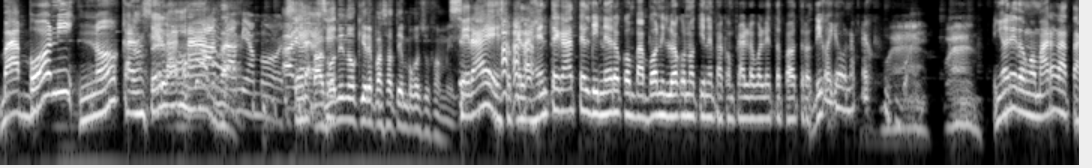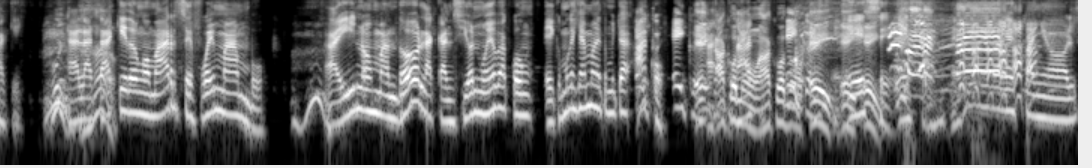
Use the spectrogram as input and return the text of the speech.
Bad Bunny no cancela Nada, nada. mi amor. ¿Será, Bad Bunny no quiere pasar tiempo con su familia. será eso? Que la gente gaste el dinero con Bad Bunny y luego no tiene para comprar los boletos para otro. Digo yo, una pregunta. Bueno. Señores, don Omar al ataque. Al Ajá. ataque, don Omar se fue mambo. Ahí nos mandó la canción nueva con, eh, ¿cómo que se llama este muchacho? Aco. Eh, Aco no, Aco no. Ey, ey, Ese, ey. ese. En español.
